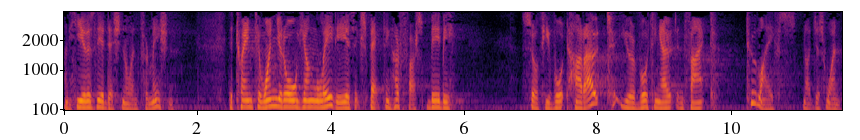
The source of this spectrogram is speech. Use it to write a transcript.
And here is the additional information. The 21 year old young lady is expecting her first baby. So if you vote her out, you're voting out, in fact, two lives, not just one.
